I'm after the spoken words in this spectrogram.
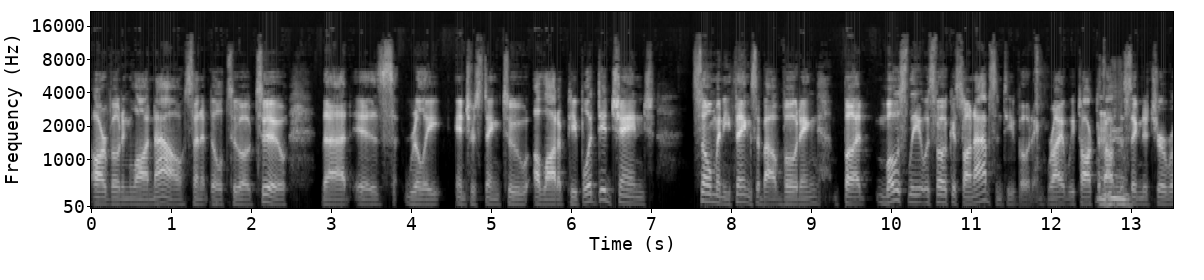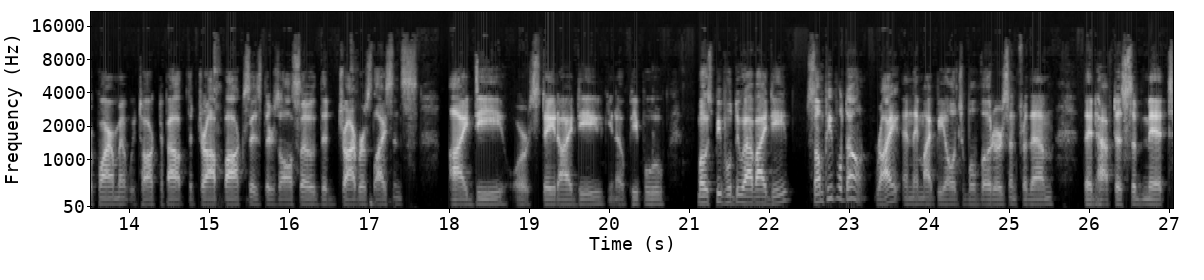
our voting law now, Senate Bill 202, that is really interesting to a lot of people. It did change so many things about voting, but mostly it was focused on absentee voting, right? We talked about mm-hmm. the signature requirement, we talked about the drop boxes. There's also the driver's license ID or state ID. You know, people, most people do have ID, some people don't, right? And they might be eligible voters, and for them, they'd have to submit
